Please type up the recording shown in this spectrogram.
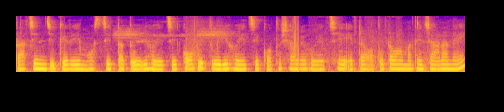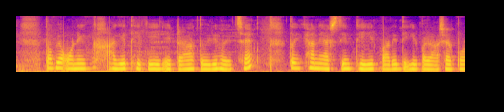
প্রাচীন যুগের এই মসজিদটা তৈরি হয়েছে, কবে তৈরি হয়েছে, কত সালে হয়েছে, এটা অতটাও আমাদের জানা নেই। তবে অনেক আগে থেকে এটা তৈরি হয়েছে। তো এখানে আসছি দিঘির পাড়ে দিঘির পাড়ে আসার পর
